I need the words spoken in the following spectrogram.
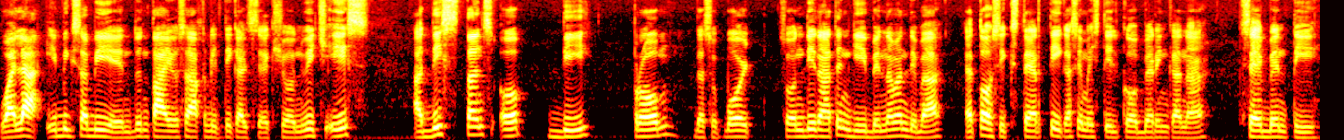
Wala. Ibig sabihin, dun tayo sa critical section which is a distance of D from the support. So, hindi natin given naman, di ba? Ito, 630 kasi may steel covering ka na 70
